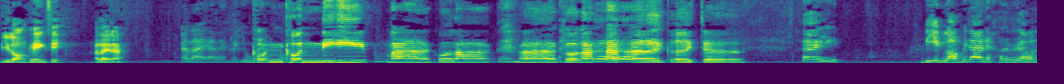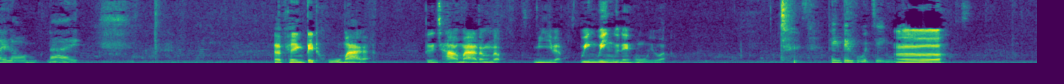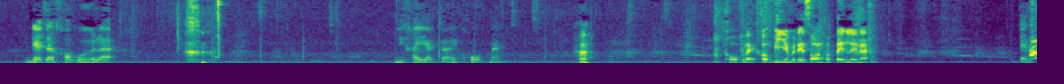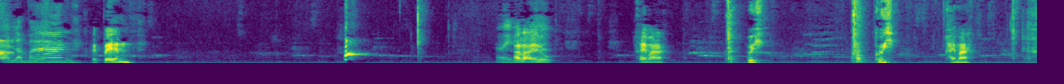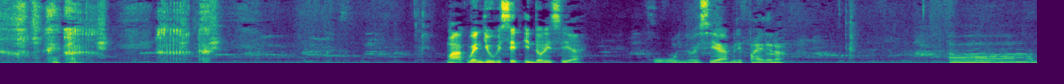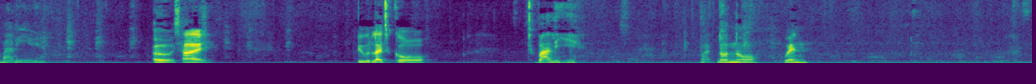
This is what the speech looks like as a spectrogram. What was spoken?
ดีร้องเพลงสิ อะไรนะ อะไรอะไรมายุ่งคนคนนี้มากกว่ารักมากกว่ารักเคยเจอ เฮ้ยบียังร้องไม่ได้เลยเขาจะไปเอาอะไรร้องได้ แต่เพลงติดหูมากอะ ตื่นเช้ามาต้องแบบมีแบบวิ้งวิ้งอยู่ในหูอยู่อะเพลงติดหูจริง เออ เดี๋ยวจะ cover ละมีใครอยากจะให้โคฟไหมฮะเขาอะไรเขาบียังไม่ได้สอนเขาเต้นเลยนะ เต้นไปแล้วมั้งให้เป็น อะไรเนี่ย อะไรลูกใค รมา เฮ้ย เฮ้ย ใครมา Mark when you visit Indonesia โห อินโดนีเซียไม่ได้ไปเลยนะอ๋อ บาหลีเนี่ย เออ ใช่ we would like to go to Bali but don't know เว้น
